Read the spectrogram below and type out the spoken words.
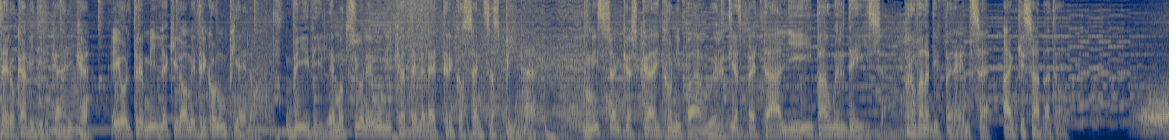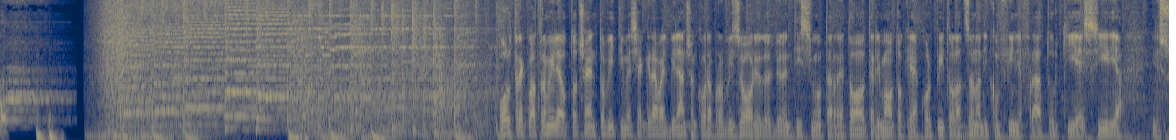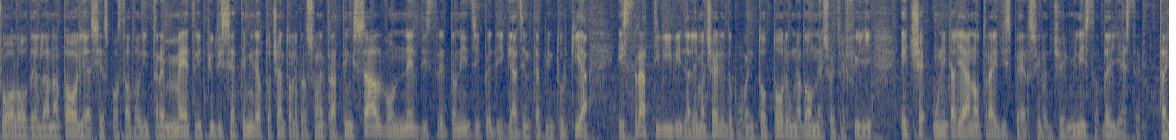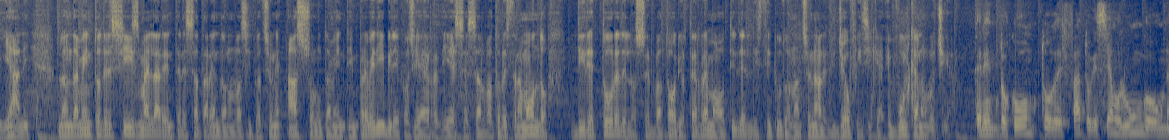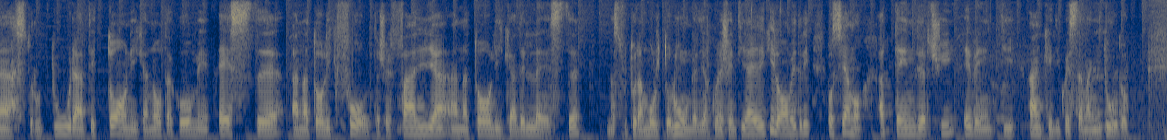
zero cavi di ricarica e oltre mille chilometri con un pieno. Vivi l'emozione unica dell'elettrico senza spina. Nissan Qashqai con e-Power ti aspetta agli e-Power Days. Prova la differenza, anche sabato. Oltre 4.800 vittime si aggrava il bilancio ancora provvisorio del violentissimo terremoto che ha colpito la zona di confine fra Turchia e Siria. Il suolo dell'Anatolia si è spostato di 3 metri, più di 7.800 le persone tratte in salvo nel distretto Nizip di Gaziantep in Turchia, estratti vivi dalle macerie dopo 28 ore una donna e i suoi tre figli e c'è un italiano tra i dispersi, lo dice il ministro degli esteri Tajani. L'andamento del sisma e l'area interessata rendono la situazione assolutamente imprevedibile, così a RDS Salvatore Stramondo direttore dell'Osservatorio Terremoti dell'Istituto Nazionale di Geofisica e Vulcanologia. Tenendo conto del fatto che siamo lungo una struttura tettonica nota come Est Anatolic Fault, cioè faglia anatolica dell'Est, una struttura molto lunga di alcune centinaia di chilometri, possiamo attenderci eventi anche di questa magnitudo.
